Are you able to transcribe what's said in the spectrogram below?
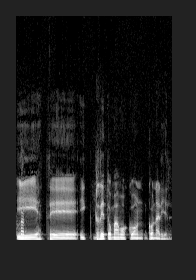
y, este, y retomamos con, con Ariel.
